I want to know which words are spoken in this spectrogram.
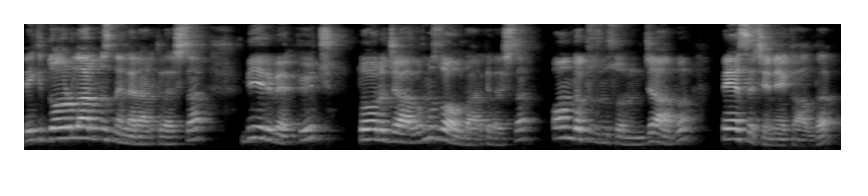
Peki doğrularımız neler arkadaşlar? 1 ve 3 doğru cevabımız oldu arkadaşlar. 19. sorunun cevabı B seçeneği kaldı.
